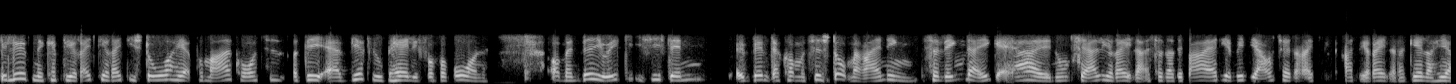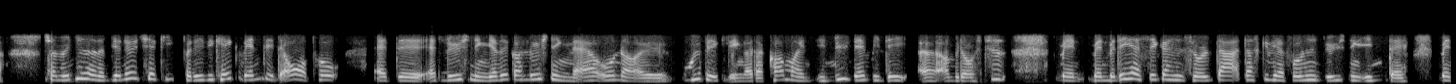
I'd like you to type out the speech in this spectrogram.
beløbene kan blive rigtig, rigtig store her på meget kort tid, og det er virkelig ubehageligt for forbrugerne. Og man ved jo ikke i sidste ende, Øh, hvem der kommer til at stå med regningen, så længe der ikke er øh, nogen særlige regler, altså når det bare er de almindelige aftaleretlige regler, der gælder her. Så myndighederne bliver nødt til at kigge på det. Vi kan ikke vente et år på, at, øh, at løsningen, jeg ved godt, løsningen er under øh, udvikling, og der kommer en, en ny nem idé øh, om et års tid. Men, men med det her sikkerhedshul, der, der skal vi have fundet en løsning inden da. Men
